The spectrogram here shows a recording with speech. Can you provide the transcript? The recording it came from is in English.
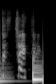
Respect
